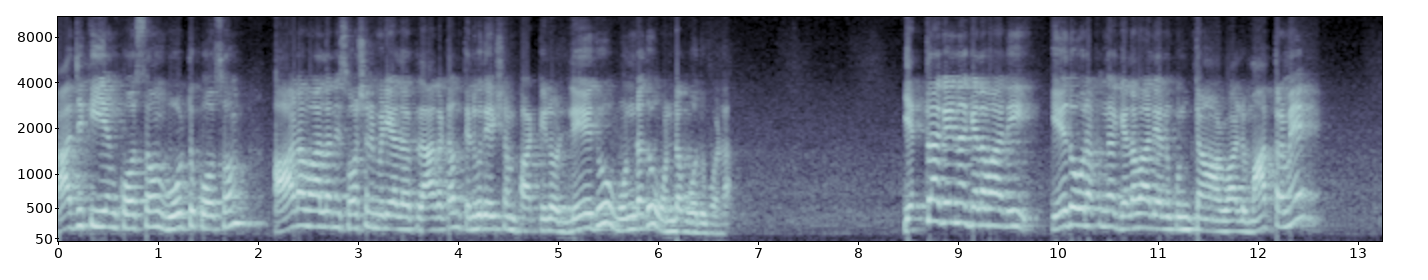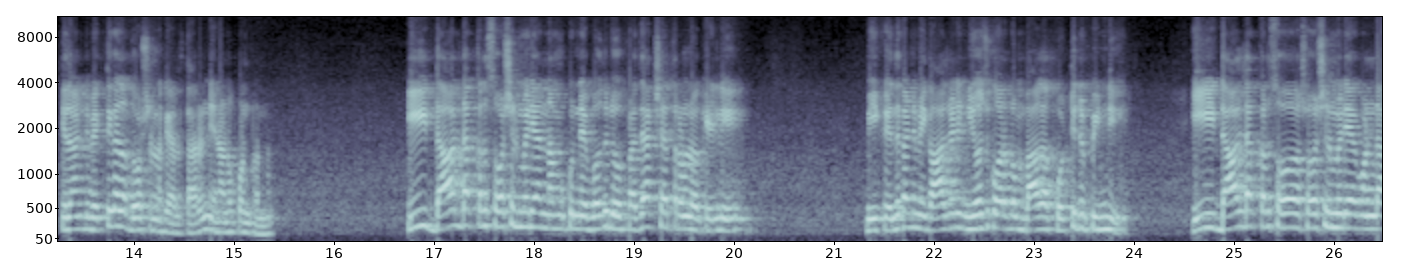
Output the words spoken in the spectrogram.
రాజకీయం కోసం ఓటు కోసం ఆడవాళ్ళని సోషల్ మీడియాలోకి లాగటం తెలుగుదేశం పార్టీలో లేదు ఉండదు ఉండబోదు కూడా. ఎట్లాగైనా గెలవాలి ఏదో రకంగా గెలవాలి అనుకుంటున్న వాళ్ళు మాత్రమే ఇలాంటి వ్యక్తిగత దోషణలకు వెళ్తారని నేను అనుకుంటున్నాను ఈ డాల్ డక్కర్ సోషల్ మీడియాని నమ్ముకునే బదులు ప్రజాక్షేత్రంలోకి వెళ్ళి మీకు ఎందుకంటే మీకు ఆల్రెడీ నియోజకవర్గం బాగా కొట్టిన పిండి ఈ డాల్ డక్కర్ సో సోషల్ మీడియా గుండా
